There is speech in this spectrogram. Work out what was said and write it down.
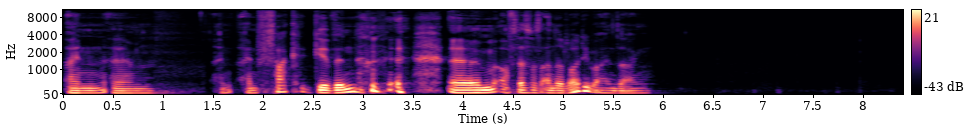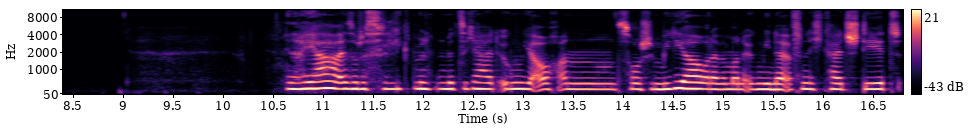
ein ähm, ein, ein Fuck given ähm, auf das, was andere Leute über einen sagen? Naja, also das liegt mit, mit Sicherheit irgendwie auch an Social Media oder wenn man irgendwie in der Öffentlichkeit steht.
